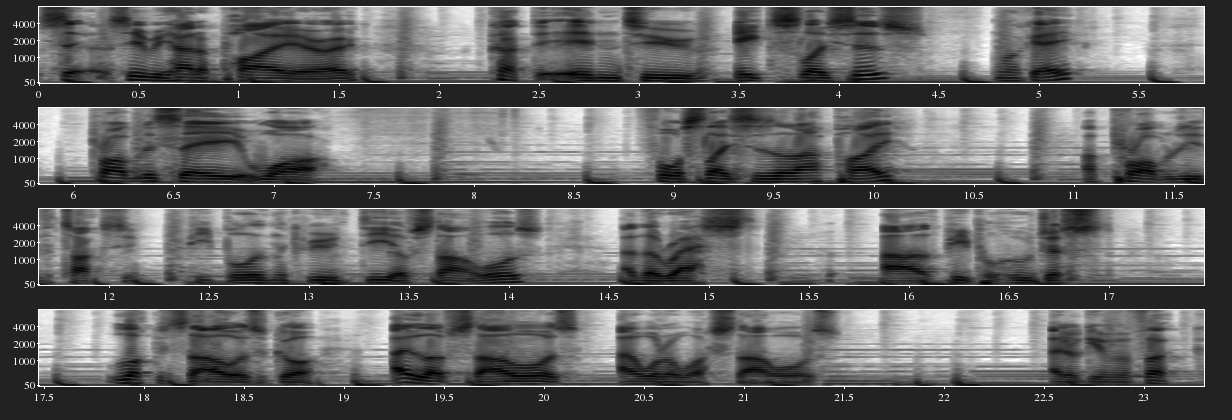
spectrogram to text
say, say we had a pie, right, cut it into eight slices, okay, probably say what four slices of that pie are probably the toxic people in the community of Star Wars, and the rest are the people who just look at Star Wars and go, I love Star Wars, I want to watch Star Wars. I don't give a fuck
